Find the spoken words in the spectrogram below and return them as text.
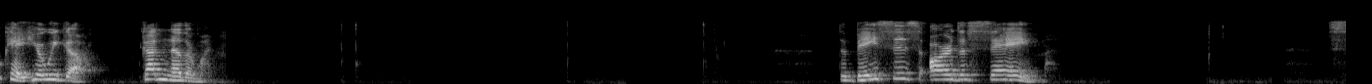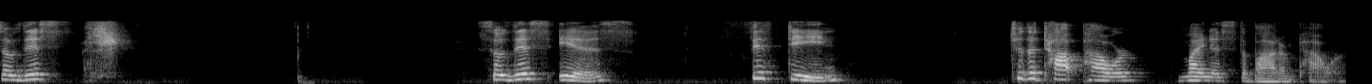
Okay, here we go. Got another one. The bases are the same. So this, so this is 15 to the top power minus the bottom power.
